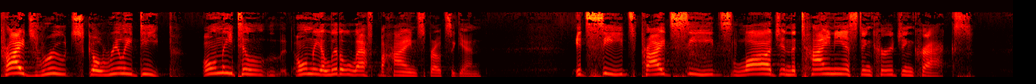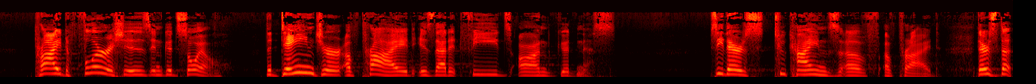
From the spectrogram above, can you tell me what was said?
Pride's roots go really deep, only till only a little left behind sprouts again. Its seeds, pride's seeds, lodge in the tiniest encouraging cracks. Pride flourishes in good soil. The danger of pride is that it feeds on goodness. See, there's two kinds of, of pride. There's the,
